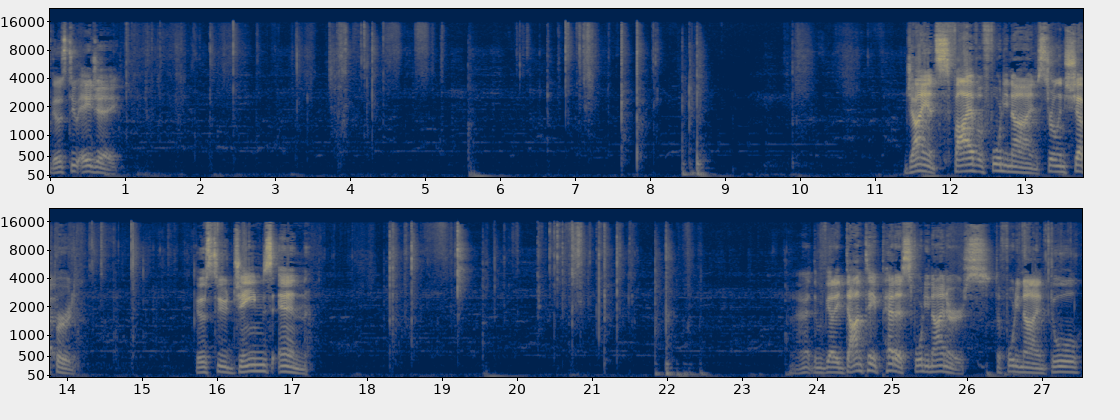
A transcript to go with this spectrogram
Goes to AJ. Giants, 5 of 49. Sterling Shepard. Goes to James N. All right, then we've got a Dante Pettis, 49ers to 49, dual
